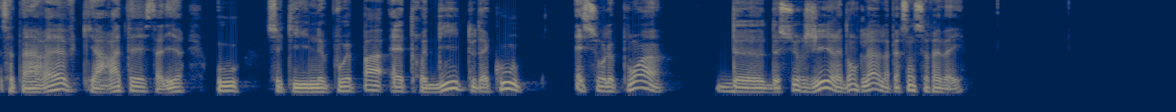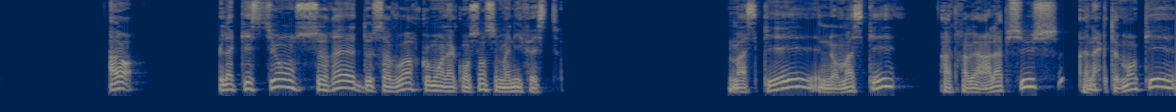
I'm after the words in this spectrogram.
c'est un rêve qui a raté, c'est-à-dire où ce qui ne pouvait pas être dit tout à coup est sur le point de, de surgir et donc là, la personne se réveille. Alors, la question serait de savoir comment l'inconscient se manifeste. Masqué, non masqué, à travers un lapsus, un acte manqué,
